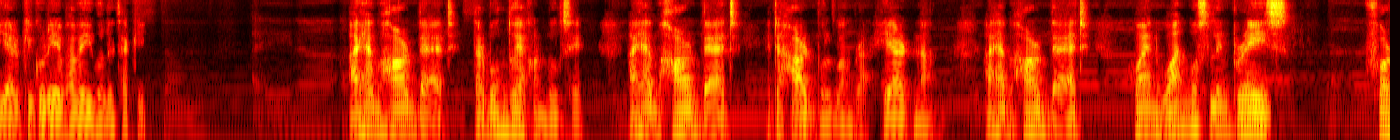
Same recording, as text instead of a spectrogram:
ইয়ারকি করে এভাবেই বলে থাকি। আই হ্যাভ হার্ড দ্যাট তার বন্ধু এখন বলছে আই হ্যাভ হার্ড দ্যাট এটা হার্ড বলব আমরা হেয়ার্ড না। I have heard that when one Muslim prays for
